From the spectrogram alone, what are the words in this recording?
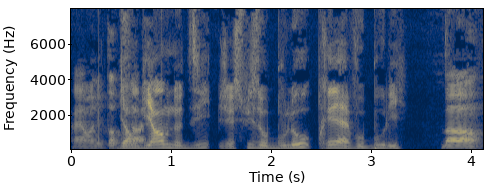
Ouais, on pas Guillaume, Guillaume nous dit Je suis au boulot, prêt à vous bully. Bon,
